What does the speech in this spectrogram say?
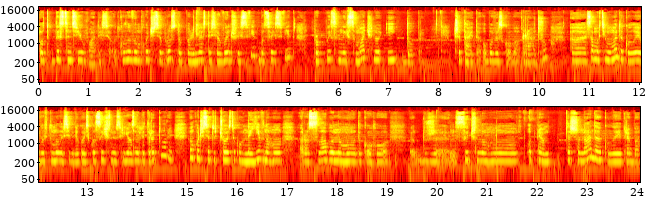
от дистанціюватися. От коли вам хочеться просто перенестися в інший світ, бо цей світ прописаний смачно і добре. Читайте обов'язково раджу. Е, Саме в ті моменти, коли ви втомилися від якоїсь класичної серйозної літератури, вам хочеться тут чогось такого наївного, розслабленого, такого е, дуже насиченого, от прям те, що треба, коли треба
